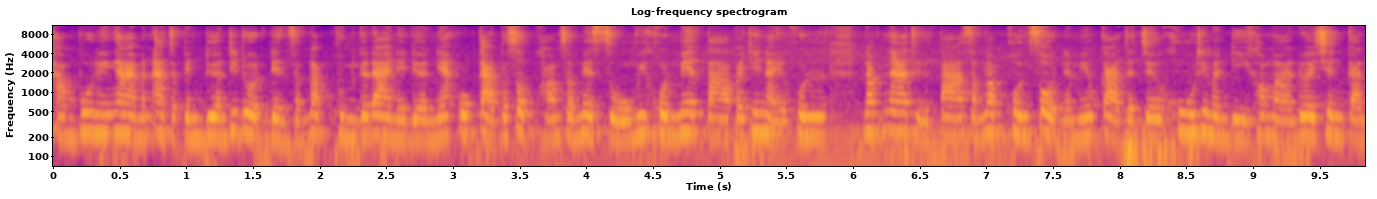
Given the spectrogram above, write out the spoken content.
ธรรมพูดง่ายๆ มันอาจจะเป็นเดือนที่โดดเด่นสำหรับคุณก็ได้ในเดือนนี้โอกาสประสบความสำเร็จสูง มีคนเมตตาไปที่ไหนคนนับหน้าถือตาสำหรับคนโสดเนี่ยมีโอกาสจะเจอคู่ที่มันดีเข้ามาด้วยเช่นกัน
